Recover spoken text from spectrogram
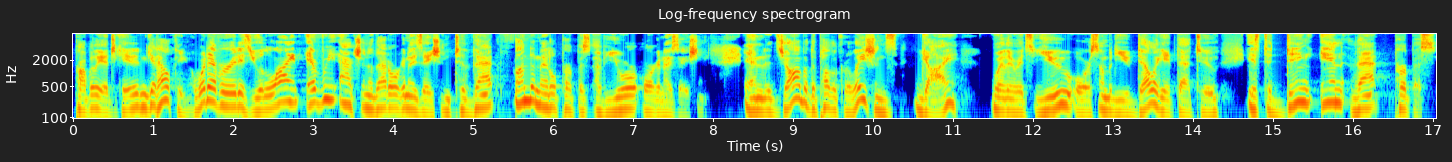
properly educated and get healthy or whatever it is. You align every action of that organization to that fundamental purpose of your organization. And the job of the public relations guy, whether it's you or somebody you delegate that to, is to ding in that purpose.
